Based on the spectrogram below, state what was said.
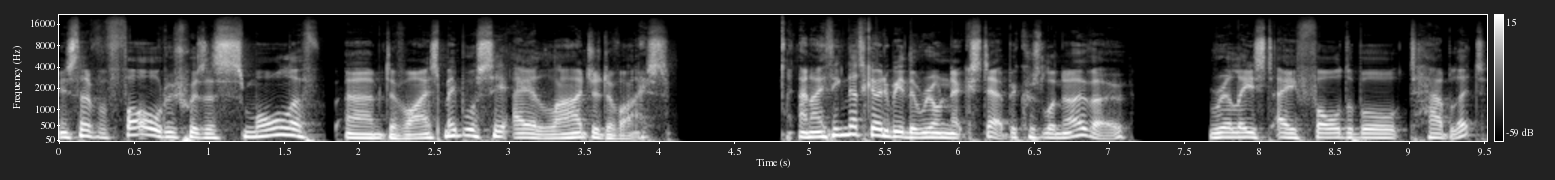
Instead of a Fold, which was a smaller um, device, maybe we'll see a larger device. And I think that's going to be the real next step because Lenovo released a foldable tablet,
